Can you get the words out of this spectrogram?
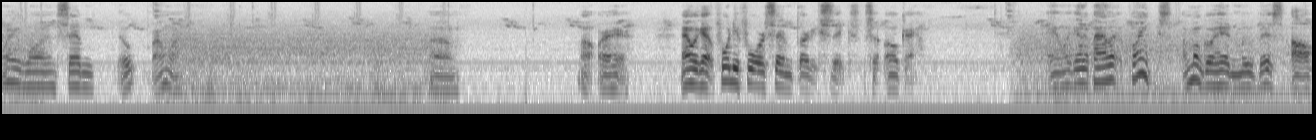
21, 7, oh, wrong one. Um, oh, right here. Now we got 44, 736. So, okay. And we got a pallet of planks. I'm going to go ahead and move this off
